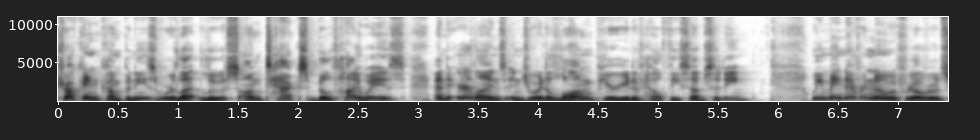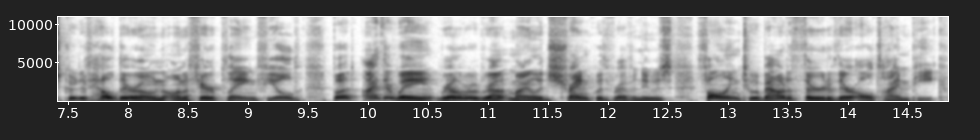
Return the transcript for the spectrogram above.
Trucking companies were let loose on tax built highways, and airlines enjoyed a long period of healthy subsidy. We may never know if railroads could have held their own on a fair playing field, but either way, railroad route mileage shrank with revenues, falling to about a third of their all time peak.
